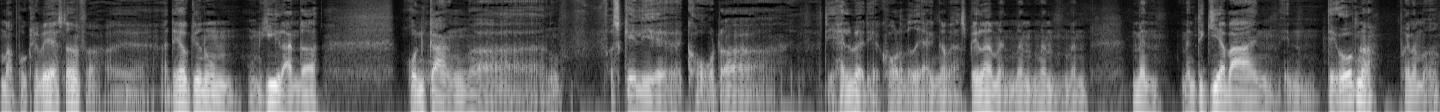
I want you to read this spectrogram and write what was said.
mig på klaver i stedet for. Øh, og det har jo givet nogle, nogle helt andre rundgange og nogle forskellige akkorder. De halve af de akkorder ved jeg ikke, når jeg spiller, men, men, men, men, men, men det giver bare en, en... Det åbner på en eller anden måde.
